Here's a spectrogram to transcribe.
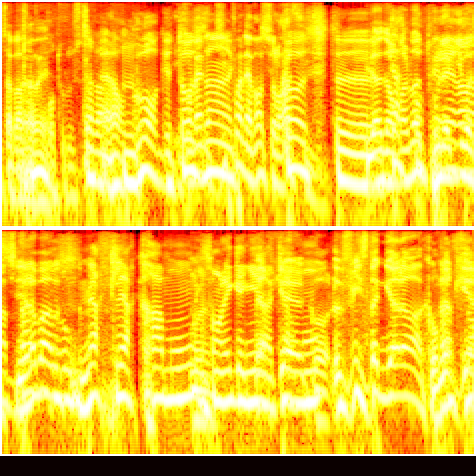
ça va Ah ouais. pour Toulouse. Ça va. Alors, Mm. Gourg, même Tozin, 10 points d'avance sur le Racing. Coste, euh, Il a normalement tous les là-bas, Merclair, Cramont, Ouais. ils sont allés gagner à Clermont. quoi. le fils d'Angala, quoi. Merkel,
